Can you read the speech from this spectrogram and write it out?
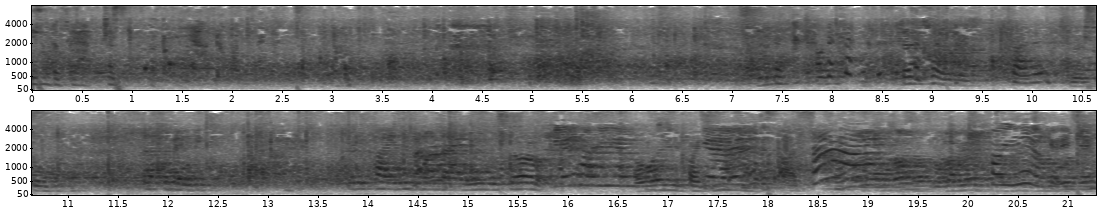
He's in the back. Just yeah, come on. That's Carter. They're so That's the baby. There's Kylie, my dad. What's up? Good, how are you? How are you? Thank you. This odds. How are you? Good, and you?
